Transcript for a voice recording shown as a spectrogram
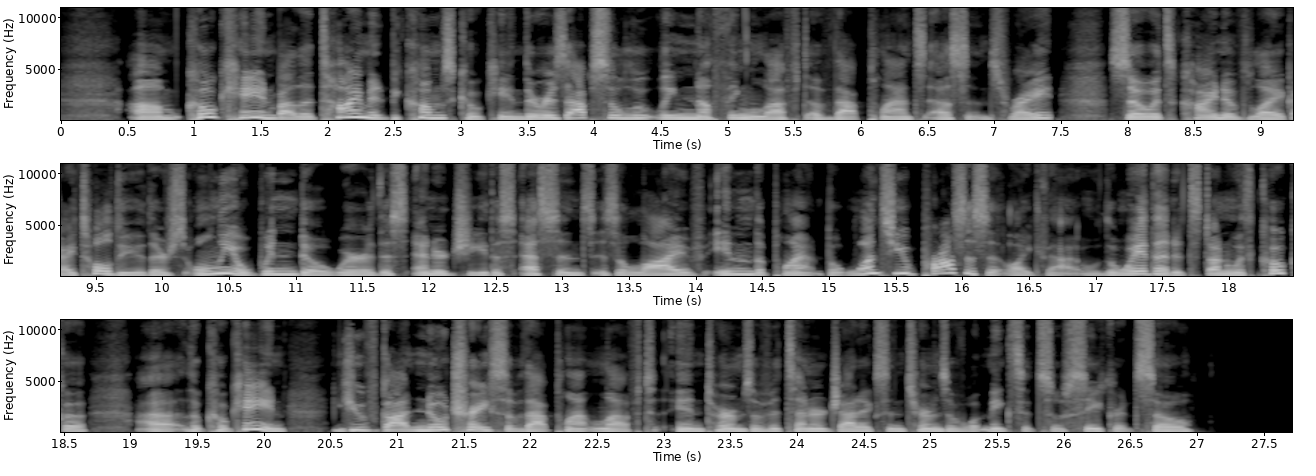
Um, cocaine, by the time it becomes cocaine, there is absolutely nothing left of that plant's essence, right? So it's kind of like I told you, there's only a window where this energy, this essence is alive in the plant. But once you process it like that, the way that it's done with coca, uh, the cocaine, you've got no trace of that plant left in terms of its energetics, in terms of what makes it so sacred. So,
